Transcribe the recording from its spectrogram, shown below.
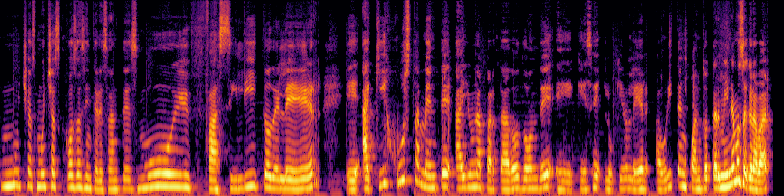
muchas, muchas cosas interesantes, muy facilito de leer. Eh, aquí justamente hay un apartado donde, eh, que ese lo quiero leer ahorita en cuanto terminemos de grabar.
